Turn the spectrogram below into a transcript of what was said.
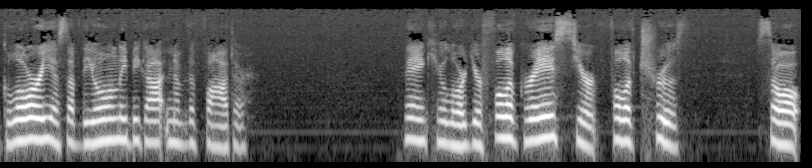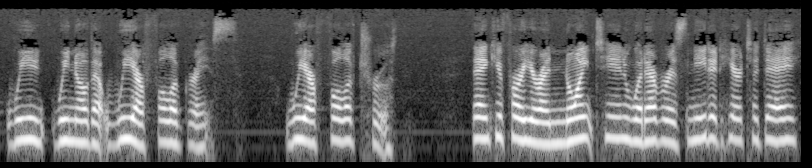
Glory is of the only begotten of the Father. Thank you, Lord. You're full of grace, you're full of truth. So we, we know that we are full of grace. We are full of truth. Thank you for your anointing, whatever is needed here today.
